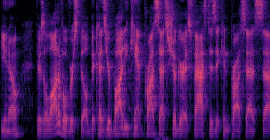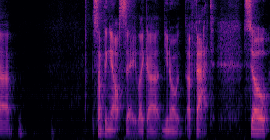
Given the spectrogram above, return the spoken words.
you know. There's a lot of overspill because your body can't process sugar as fast as it can process uh, something else, say like a you know a fat. So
